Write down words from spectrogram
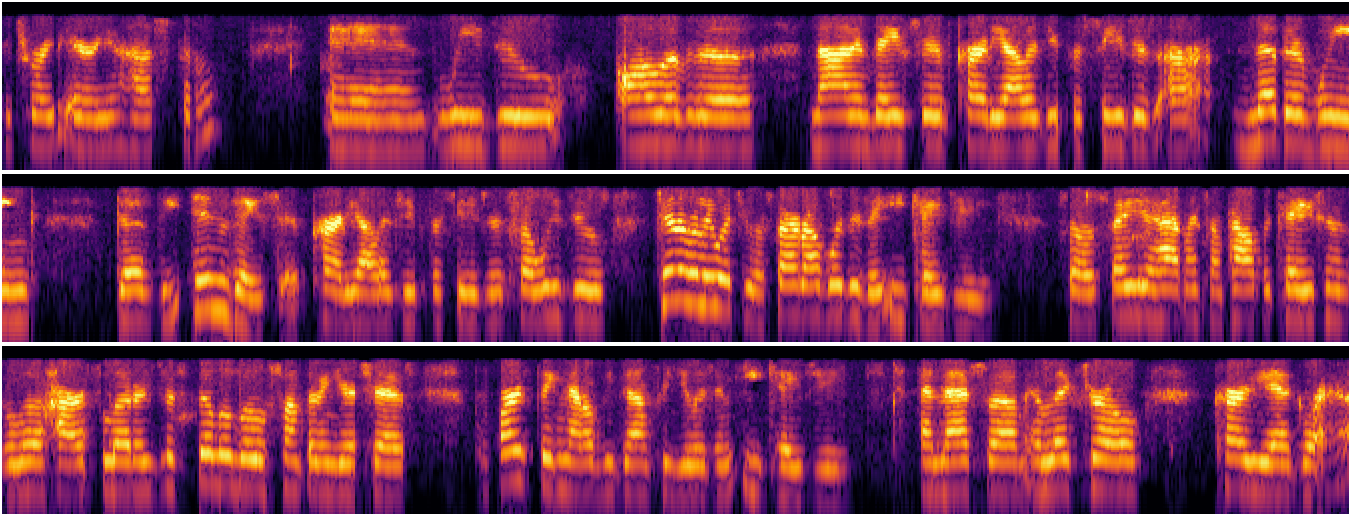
Detroit area hospital, and we do all of the non-invasive cardiology procedures. Our another wing does the invasive cardiology procedures. So we do generally what you will start off with is an EKG. So say you're having some palpitations, a little heart flutter, you just feel a little something in your chest. The first thing that will be done for you is an EKG, and that's um, electrocardiograph.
